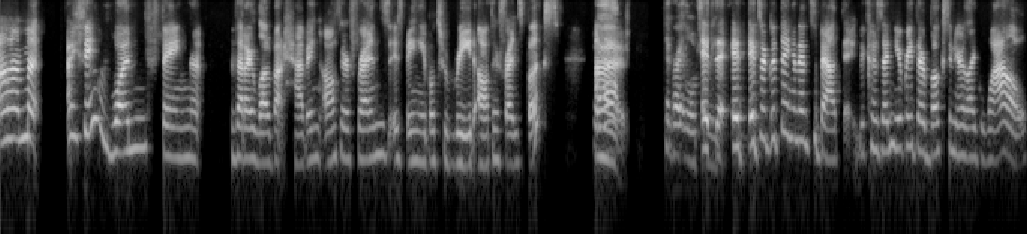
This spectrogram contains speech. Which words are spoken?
Um, I think one thing that I love about having author friends is being able to read author friends' books. Yeah, Uh, it's a great little treat. it, it, it's a good thing and it's a bad thing because then you read their books and you're like, wow,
